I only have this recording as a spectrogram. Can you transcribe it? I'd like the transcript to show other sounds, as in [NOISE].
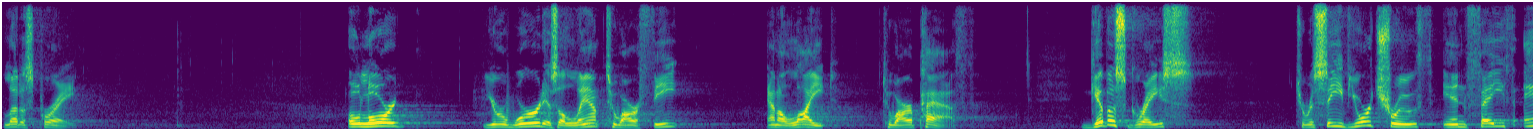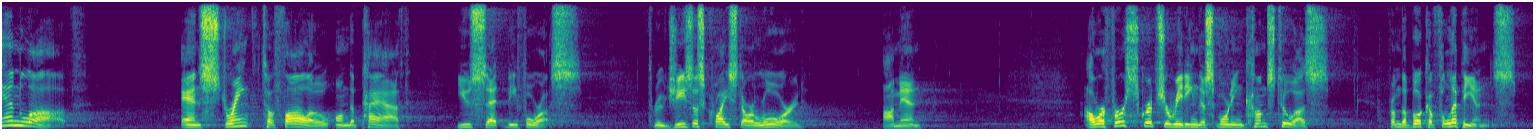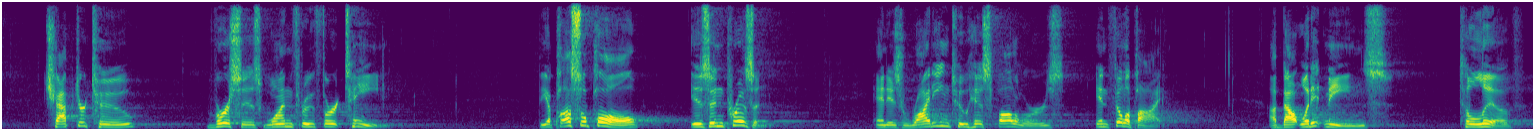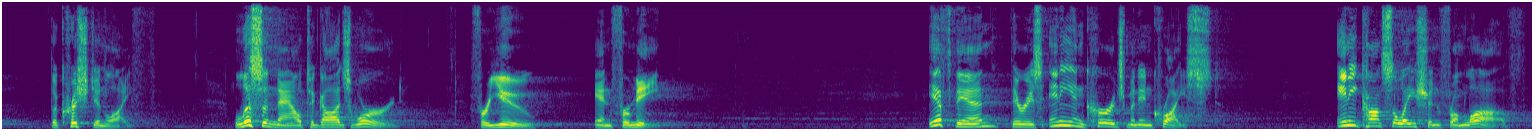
Let us pray. O Lord, your word is a lamp to our feet and a light to our path. Give us grace to receive your truth in faith and love, and strength to follow on the path you set before us. Through Jesus Christ our Lord. Amen. Our first scripture reading this morning comes to us from the book of Philippians, chapter 2, verses 1 through 13. The Apostle Paul is in prison and is writing to his followers in Philippi about what it means to live the Christian life. Listen now to God's word for you and for me. If then there is any encouragement in Christ, any consolation from love,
